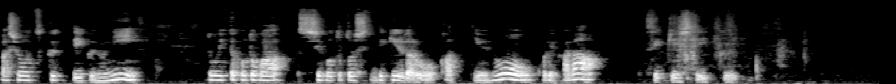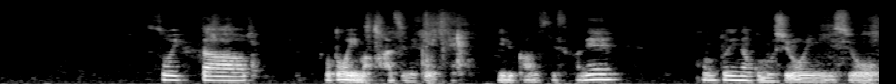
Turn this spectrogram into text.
場所を作っていくのに、どういったことが仕事としてできるだろうかっていうのを、これから設計していく。そういったことを今始めている感じですかね。本当になんか面白いんですよ。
